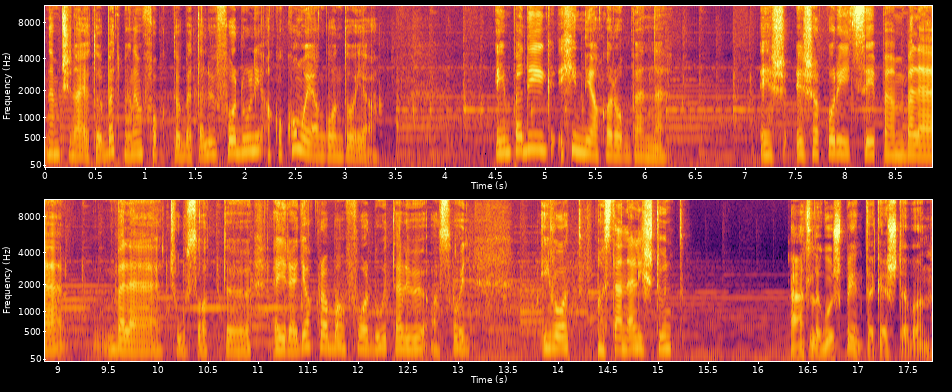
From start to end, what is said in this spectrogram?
nem csinálja többet, meg nem fog többet előfordulni, akkor komolyan gondolja. Én pedig hinni akarok benne. És, és akkor így szépen bele, bele csúszott, egyre gyakrabban fordult elő az, hogy ivott, aztán el is tűnt. Átlagos péntek este van.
